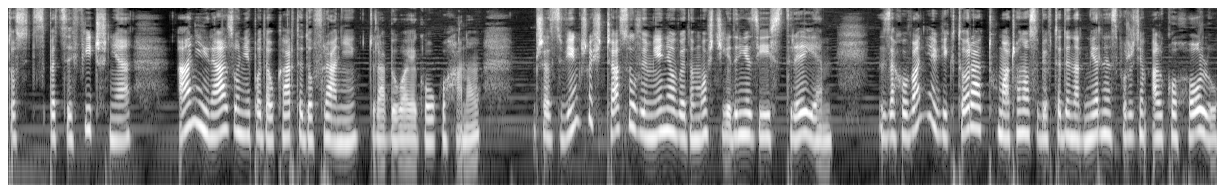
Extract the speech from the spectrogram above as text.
dosyć specyficznie. Ani razu nie podał karty do Frani, która była jego ukochaną. Przez większość czasu wymieniał wiadomości jedynie z jej stryjem. Zachowanie Wiktora tłumaczono sobie wtedy nadmiernym spożyciem alkoholu.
